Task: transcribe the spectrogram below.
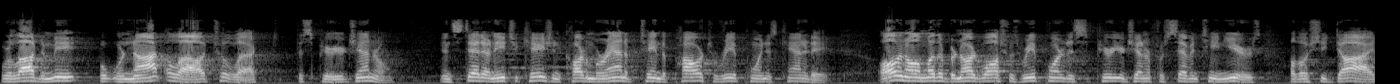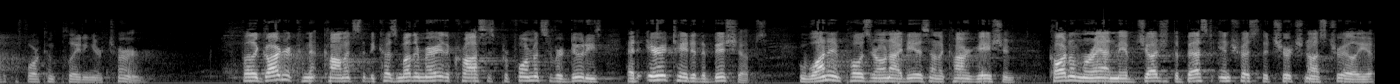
were allowed to meet, but were not allowed to elect the superior general. Instead, on each occasion, Cardinal Moran obtained the power to reappoint his candidate. All in all, Mother Bernard Walsh was reappointed as Superior General for 17 years, although she died before completing her term. Father Gardner com- comments that because Mother Mary of the Cross's performance of her duties had irritated the bishops, who wanted to impose their own ideas on the congregation, Cardinal Moran may have judged that the best interest of the Church in Australia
